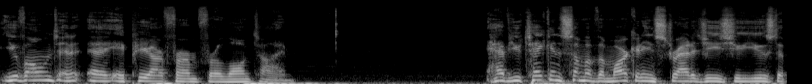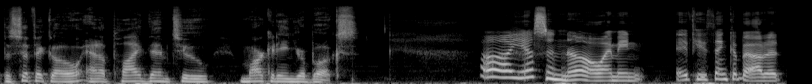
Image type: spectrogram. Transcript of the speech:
you've owned an, a, a PR firm for a long time. Have you taken some of the marketing strategies you used at Pacifico and applied them to marketing your books? Uh, yes and no. I mean, if you think about it,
